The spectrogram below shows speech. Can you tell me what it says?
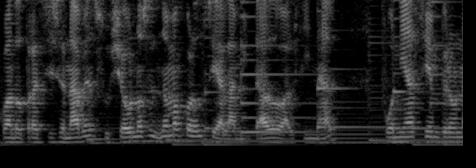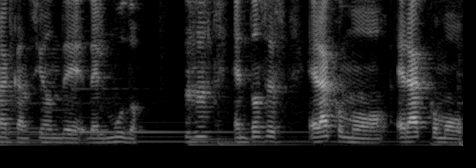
cuando transicionaba en su show, no, sé, no me acuerdo si a la mitad o al final, ponía siempre una canción de, del mudo. Entonces era como, era como,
